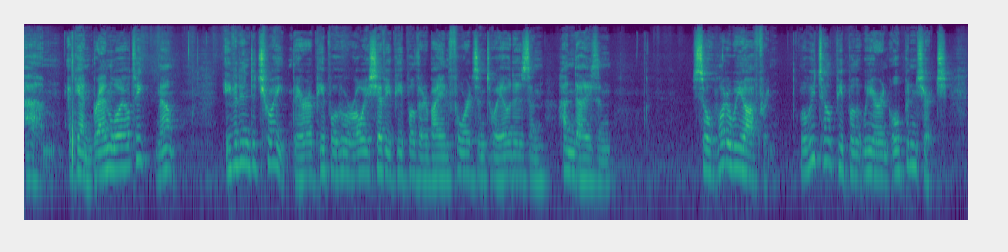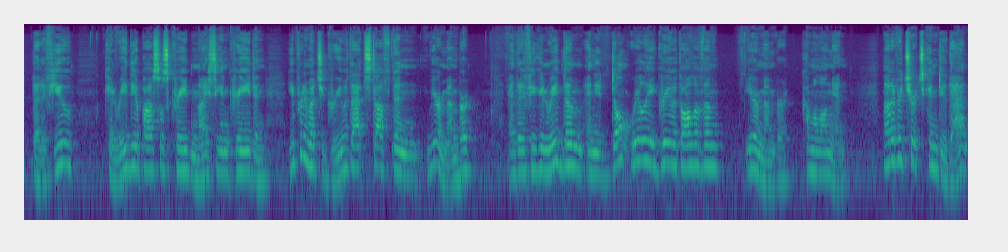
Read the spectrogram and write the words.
Um, again, brand loyalty. No, even in Detroit, there are people who are always Chevy people that are buying Fords and Toyotas and Hyundai's, and so what are we offering? Well, we tell people that we are an open church, that if you can read the Apostles' Creed and Nicene Creed and you pretty much agree with that stuff, then you're a member. And that if you can read them and you don't really agree with all of them, you're a member. Come along in. Not every church can do that,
